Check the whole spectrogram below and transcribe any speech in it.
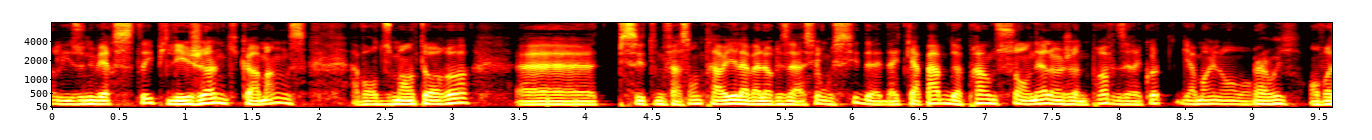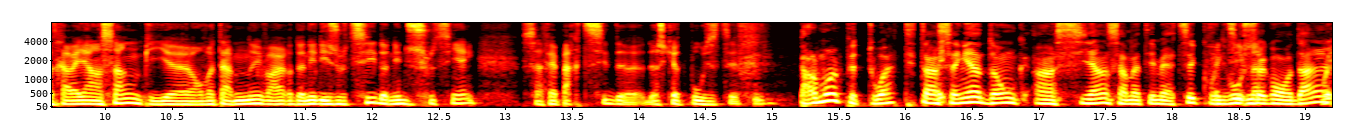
les universités, puis les jeunes qui commencent, avoir du mentorat. Euh, puis c'est une façon de travailler la valorisation aussi, d'être capable de prendre sous son aile un jeune prof, dire écoute, gamin, là, on, Ah oui. on va travailler ensemble, puis euh, on va t'amener vers donner des outils, donner du soutien. Ça fait partie de, de ce qu'il y a de positif. Parle-moi un peu de toi. Tu es enseignant donc en sciences, en mathématiques au niveau secondaire. Oui,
